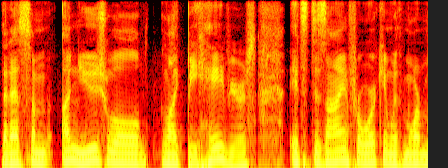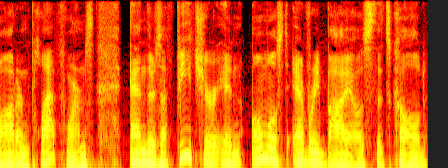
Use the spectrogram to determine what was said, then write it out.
that has some unusual like behaviors. It's designed for working with more modern platforms. And there's a feature in almost every BIOS that's called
